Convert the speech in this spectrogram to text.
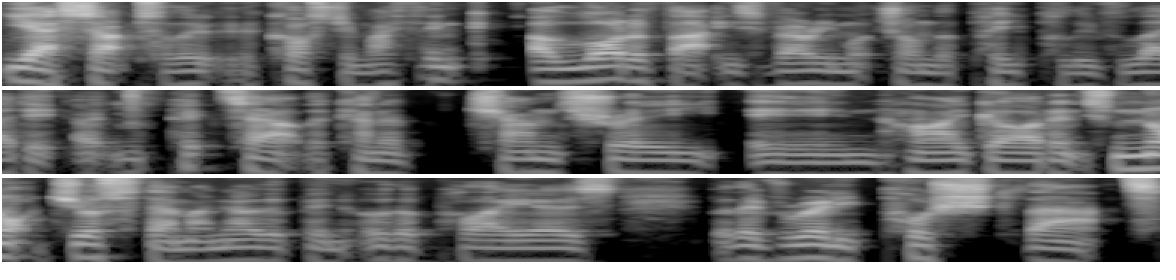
Yes, absolutely. The costume. I think a lot of that is very much on the people who've led it. Uh, you picked out the kind of Chantry in Highguard, and it's not just them. I know there've been other players, but they've really pushed that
